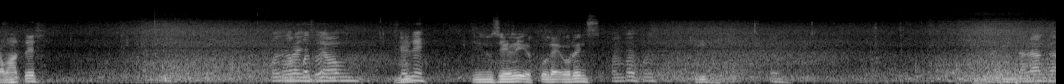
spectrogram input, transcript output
kamatis. Orange yung sili. Yung sili, kulay orange. Talaga.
